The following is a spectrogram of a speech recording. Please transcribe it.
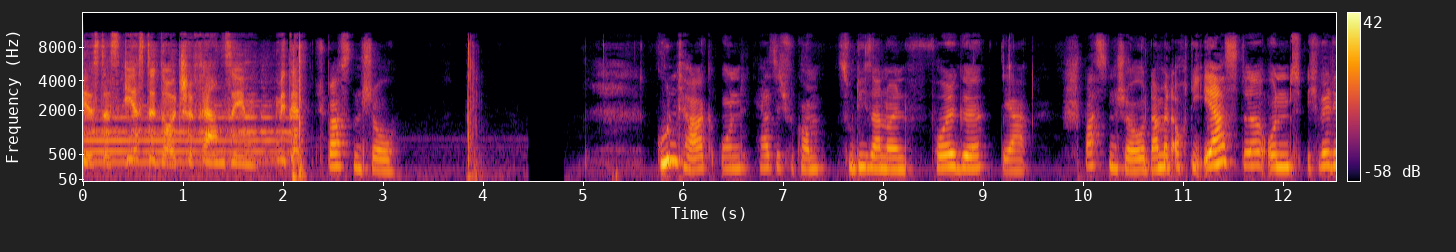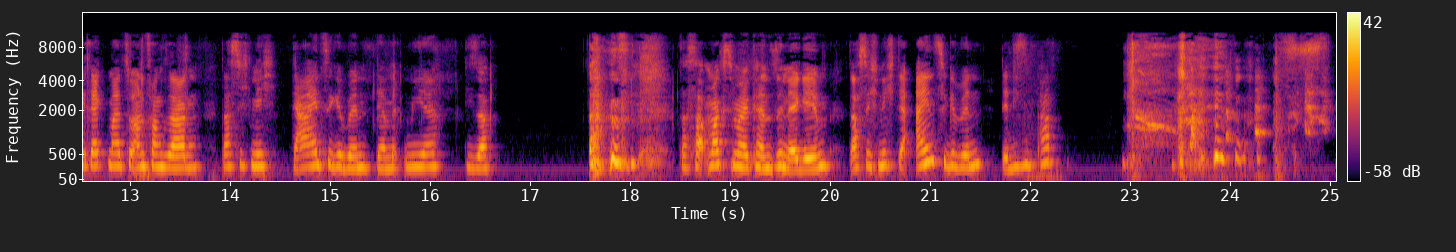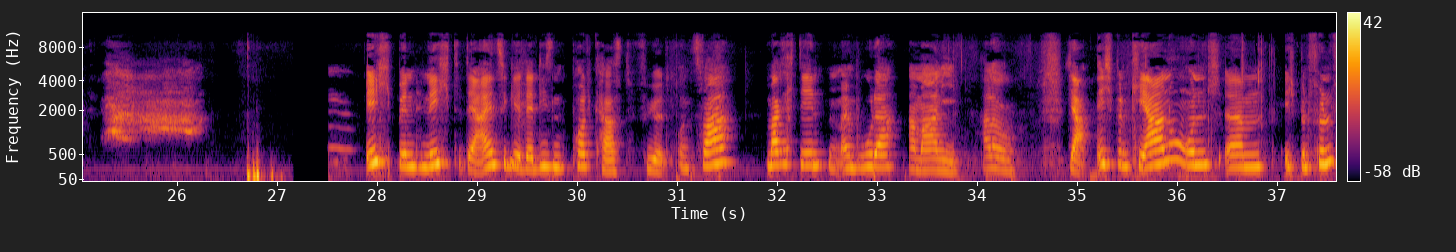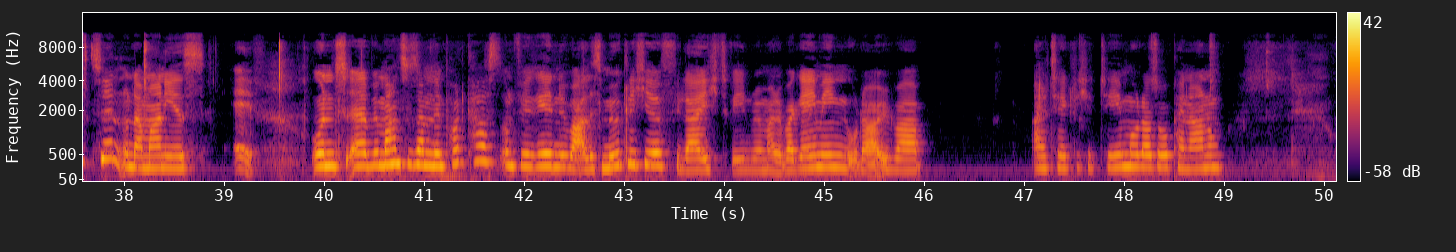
Hier ist das erste deutsche Fernsehen mit der Spastenshow. Guten Tag und herzlich willkommen zu dieser neuen Folge der Spastenshow. Damit auch die erste und ich will direkt mal zu Anfang sagen, dass ich nicht der Einzige bin, der mit mir dieser... Das, das hat maximal keinen Sinn ergeben, dass ich nicht der Einzige bin, der diesen Part... Ich bin nicht der Einzige, der diesen Podcast führt. Und zwar mache ich den mit meinem Bruder Amani. Hallo. Ja, ich bin Keanu und ähm, ich bin 15 und Amani ist 11. Und äh, wir machen zusammen den Podcast und wir reden über alles Mögliche. Vielleicht reden wir mal über Gaming oder über alltägliche Themen oder so, keine Ahnung.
